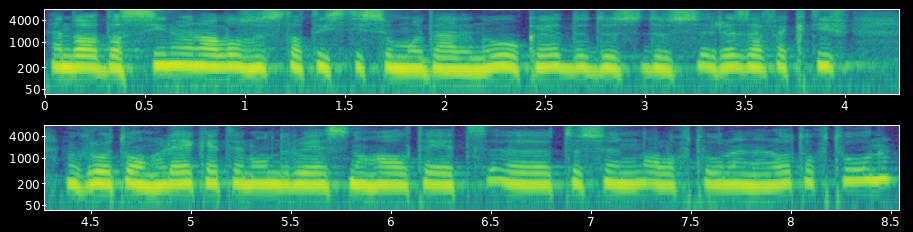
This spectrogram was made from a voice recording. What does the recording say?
En dat, dat zien we in al onze statistische modellen ook. Hè. Dus, dus er is effectief een grote ongelijkheid in onderwijs nog altijd uh, tussen allochtonen en autochtonen.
